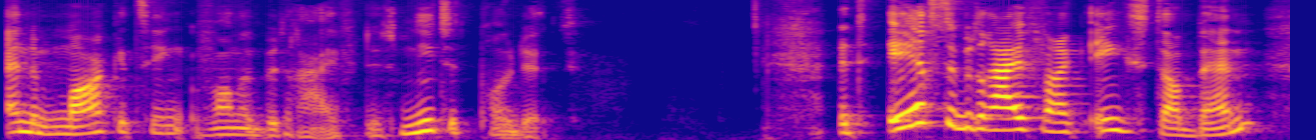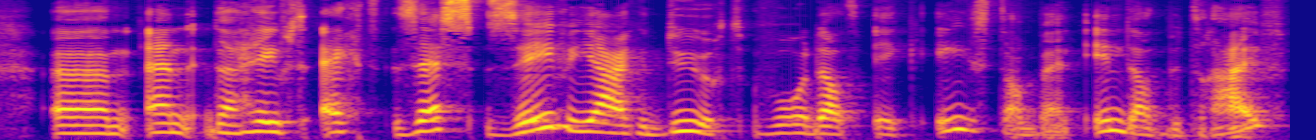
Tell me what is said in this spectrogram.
en de marketing van het bedrijf. Dus niet het product. Het eerste bedrijf waar ik ingestapt ben, um, en dat heeft echt zes, zeven jaar geduurd voordat ik ingestapt ben in dat bedrijf,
